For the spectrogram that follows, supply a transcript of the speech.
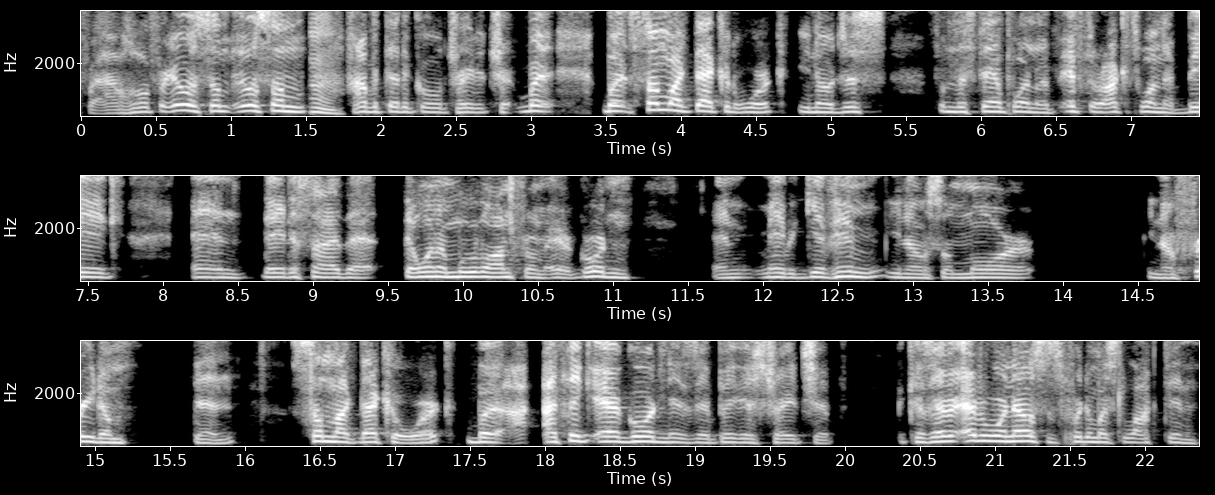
for Al Horford. It was some it was some Mm. hypothetical trade, tra- but but something like that could work. You know, just from the standpoint of if the Rockets want a big and they decide that they want to move on from Eric Gordon and maybe give him you know some more you know freedom, then something like that could work. But I, I think Eric Gordon is their biggest trade chip because everyone else is pretty much locked in,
